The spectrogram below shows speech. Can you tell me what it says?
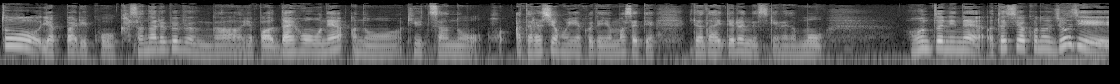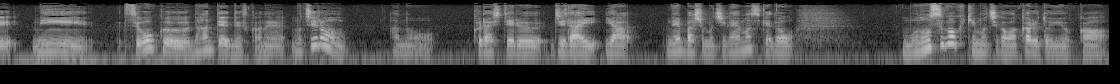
とやっぱりこう重なる部分がやっぱ台本をねあの木内さんの新しい翻訳で読ませていただいてるんですけれども本当にね私はこのジョージにすごく何て言うんですかねもちろんあの暮らしてる時代や、ね、場所も違いますけどものすごく気持ちがわかるというか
